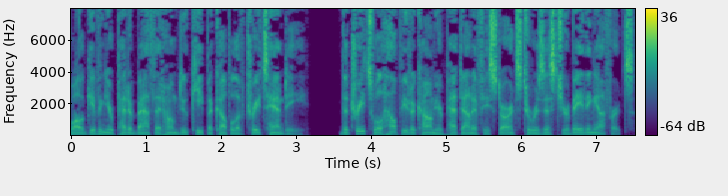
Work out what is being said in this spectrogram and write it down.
While giving your pet a bath at home do keep a couple of treats handy. The treats will help you to calm your pet down if he starts to resist your bathing efforts.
